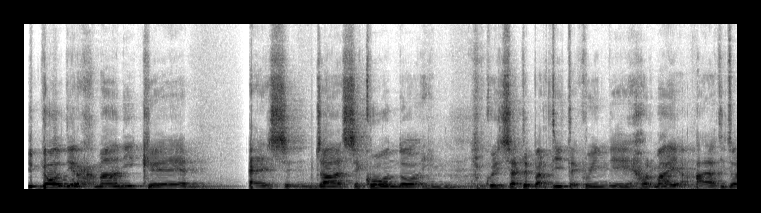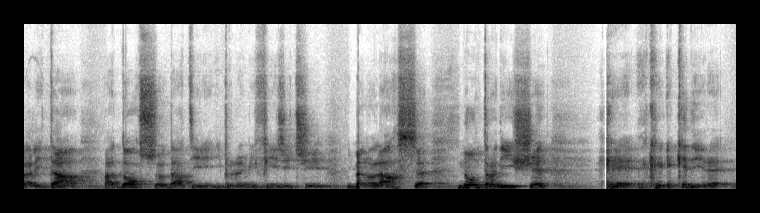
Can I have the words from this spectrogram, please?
il gol di Rahmani che è già il secondo in, in queste sette partite, quindi ormai ha la titolarità addosso dati i problemi fisici di Manolas, non tradisce. E che, che dire,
